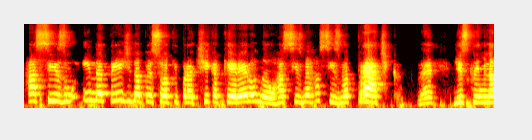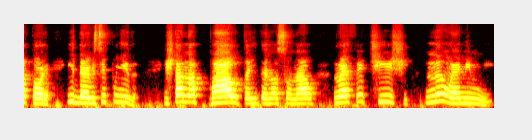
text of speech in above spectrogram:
racismo independe da pessoa que pratica querer ou não, racismo é racismo, é prática, né, discriminatória e deve ser punida. Está na pauta internacional, não é fetiche, não é mimimi.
